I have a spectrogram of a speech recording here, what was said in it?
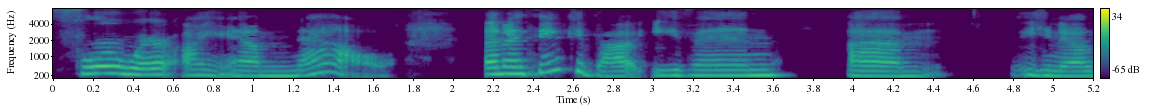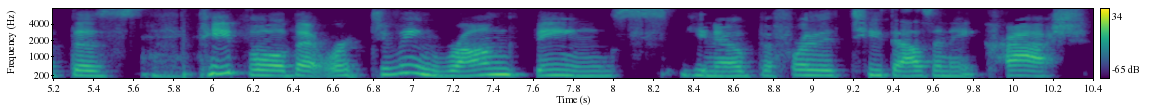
for where I am now. And I think about even um, you know those people that were doing wrong things you know before the 2008 crash.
